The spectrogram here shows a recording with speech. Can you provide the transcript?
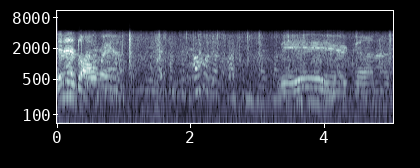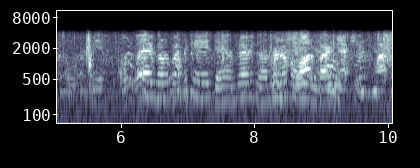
It is all ran. We're gonna go. We're gonna burn the cave down. We're gonna Burn up a lot of fire and actually collapse.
